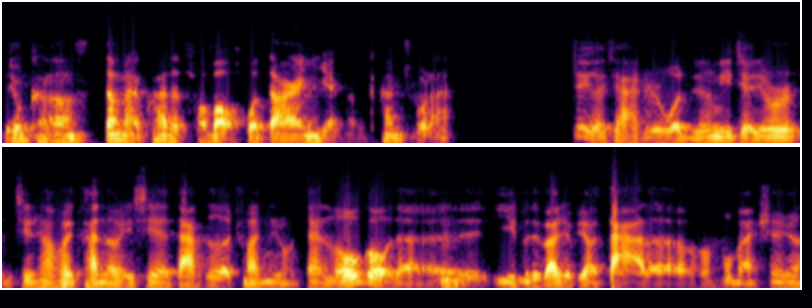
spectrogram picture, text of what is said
就可能三百块的淘宝货，当然也能看出来。这个价值我能理解，就是经常会看到一些大哥穿那种带 logo 的衣服，对吧？就比较大的布满身上，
